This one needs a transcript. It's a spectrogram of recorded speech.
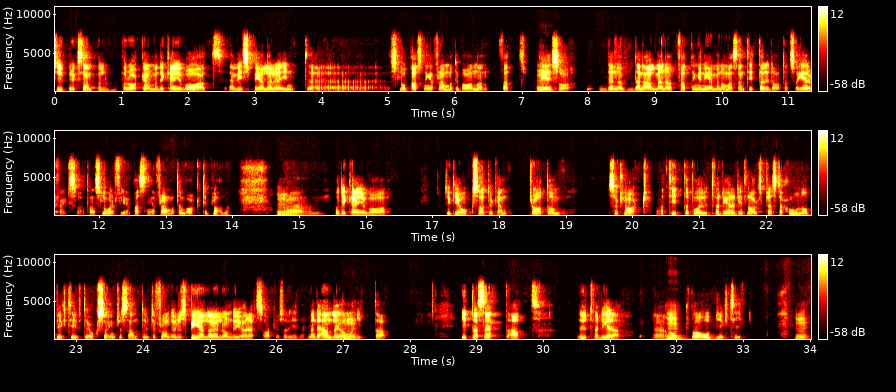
superexempel på rak arm, men det kan ju vara att en viss spelare inte eh, slår passningar framåt i banan för att mm. det är mm. så den, den allmänna uppfattningen är, men om man sedan tittar i datat så är det faktiskt så att han slår fler passningar framåt än bakåt i planen. Mm. Um, och det kan ju vara, tycker jag också, att du kan prata om såklart att titta på och utvärdera ditt lags prestation objektivt är också intressant utifrån hur du spelar eller om du gör rätt saker och så vidare. Men det handlar ju om mm. att hitta, hitta sätt att utvärdera uh, mm. och vara objektiv. Mm.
